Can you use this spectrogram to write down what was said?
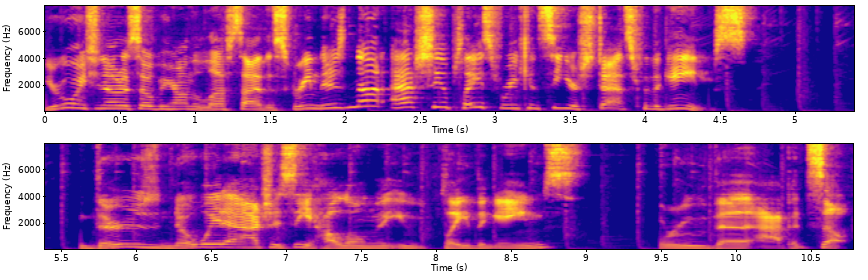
You're going to notice over here on the left side of the screen, there's not actually a place where you can see your stats for the games. There's no way to actually see how long that you've played the games through the app itself.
